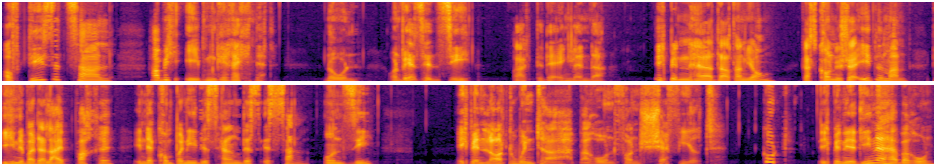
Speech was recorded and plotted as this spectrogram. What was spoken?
»Auf diese Zahl habe ich eben gerechnet.« »Nun, und wer sind Sie?« fragte der Engländer. »Ich bin Herr D'Artagnan, gaskonischer Edelmann, diene bei der Leibwache in der Kompanie des Herrn des Essarts. Und Sie?« »Ich bin Lord Winter, Baron von Sheffield.« »Gut, ich bin Ihr Diener, Herr Baron«,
